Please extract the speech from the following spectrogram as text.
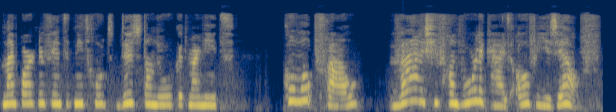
mijn partner vindt het niet goed, dus dan doe ik het maar niet. Kom op, vrouw. Waar is je verantwoordelijkheid over jezelf?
